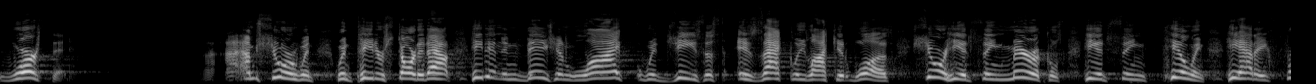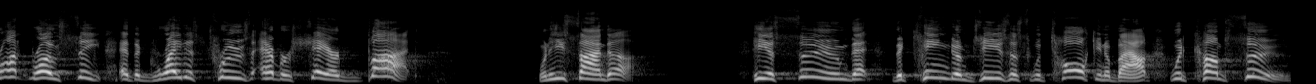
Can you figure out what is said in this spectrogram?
worth it? I'm sure when, when Peter started out, he didn't envision life with Jesus exactly like it was. Sure, he had seen miracles, he had seen healing, he had a front row seat at the greatest truths ever shared. But when he signed up, he assumed that the kingdom Jesus was talking about would come soon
